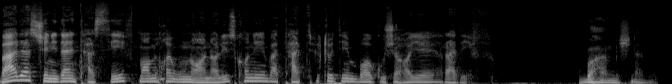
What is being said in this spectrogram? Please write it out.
بعد از شنیدن تصنیف ما می‌خوایم اون رو آنالیز کنیم و تطبیق بدیم با گوشه های ردیف. با هم میشنویم.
